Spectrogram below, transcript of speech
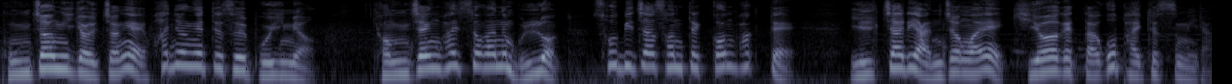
공정위 결정에 환영의 뜻을 보이며 경쟁 활성화는 물론 소비자 선택권 확대, 일자리 안정화에 기여하겠다고 밝혔습니다.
